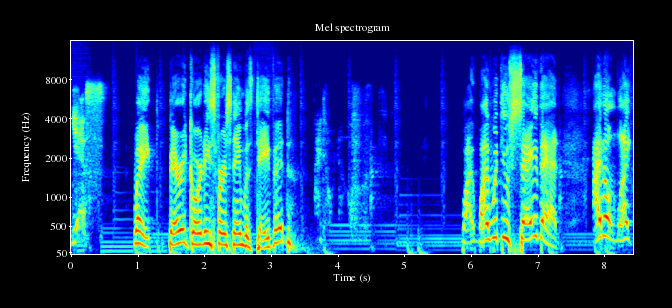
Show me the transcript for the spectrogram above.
Yes. Wait, Berry Gordy's first name was David? I don't know. Why why would you say that? I don't like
